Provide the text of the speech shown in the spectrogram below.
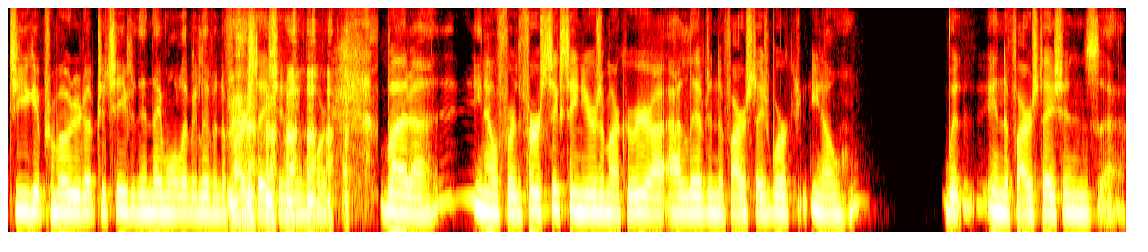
till you get promoted up to chief, and then they won't let me live in the fire station anymore. But uh, you know, for the first 16 years of my career, I, I lived in the fire station. Worked, you know, with in the fire stations. Uh,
